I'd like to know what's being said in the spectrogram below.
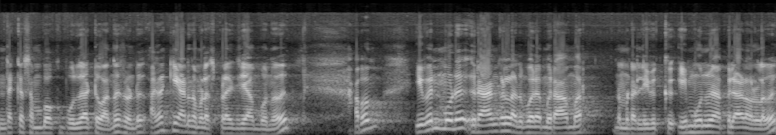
എന്തൊക്കെ സംഭവമൊക്കെ പുതുതായിട്ട് വന്നിട്ടുണ്ട്? അതൊക്കെയാണ് നമ്മൾ എക്സ്പ്ലെയിൻ ചെയ്യാൻ പോകുന്നത്. അപ്പം ഇവൻ മോഡ് റാങ്കിൾ അതുപോലെ മുറാമർ നമ്മുടെ ലിവിക്ക് ഈ മൂന്ന് മാപ്പിലാണ് ഉള്ളത്.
